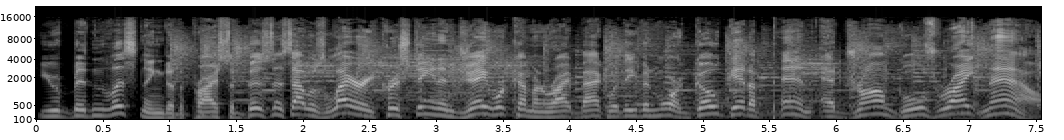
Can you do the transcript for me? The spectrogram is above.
you've been listening to The Price of Business. That was Larry, Christine, and Jay. We're coming right back with even more. Go get a pen at Dromgoole's right now.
